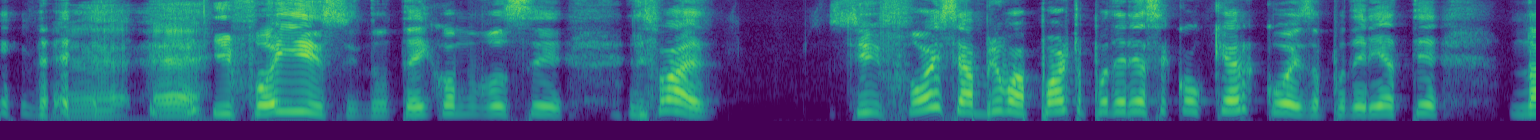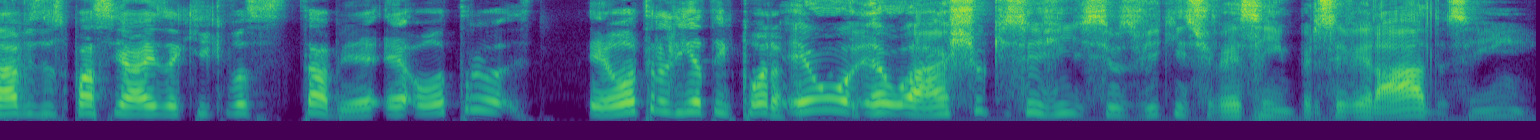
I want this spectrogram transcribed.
é, é. E foi isso. Não tem como você. Ele fala: ah, se fosse abrir uma porta, poderia ser qualquer coisa. Poderia ter naves espaciais aqui que você sabe. É, é outro. É outra linha temporal. Eu, eu acho que se, gente, se os vikings tivessem perseverado, assim,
